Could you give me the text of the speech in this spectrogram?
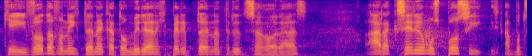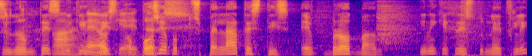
Και η Vodafone έχει το 1 εκατομμύριο, άρα έχει περίπου το 1 τρίτο της αγοράς. Άρα ξέρει όμως πόσοι από τους συνδρομητές Α, είναι και ναι, χρήστε. οκ, πόσοι εντάξει. από τους πελάτες της broadband είναι και χρήστες του Netflix.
